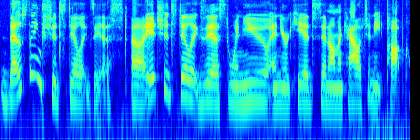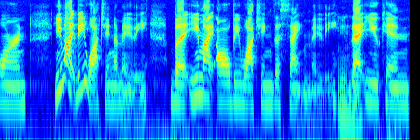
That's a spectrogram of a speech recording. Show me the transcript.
those things should still exist. Uh, it should still exist when you and your kids sit on the couch and eat popcorn. You might be watching a movie, but you might all be watching the same movie Mm-hmm. that you can,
